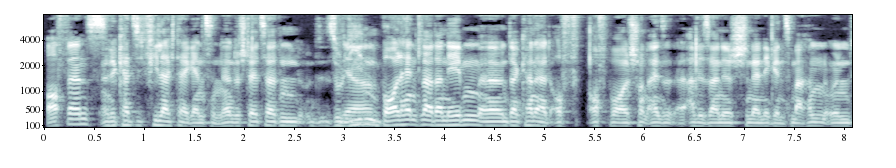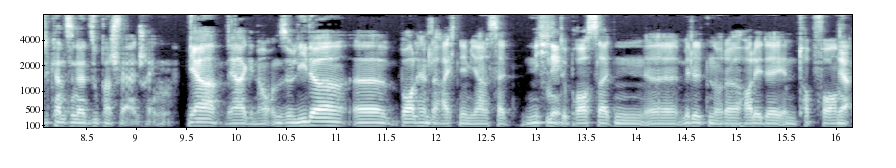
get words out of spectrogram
Offense. Und du kannst dich viel leichter ergänzen. Ne? Du stellst halt einen soliden ja. Ballhändler daneben äh, und dann kann er halt off, Offball schon ein, alle seine Shenanigans machen und kannst ihn halt super schwer einschränken. Ja, ja, genau. Und solider äh, Ballhändler reicht neben Janis halt nicht Nee. Du brauchst halt einen äh, Middleton oder Holiday in Topform. Ja,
